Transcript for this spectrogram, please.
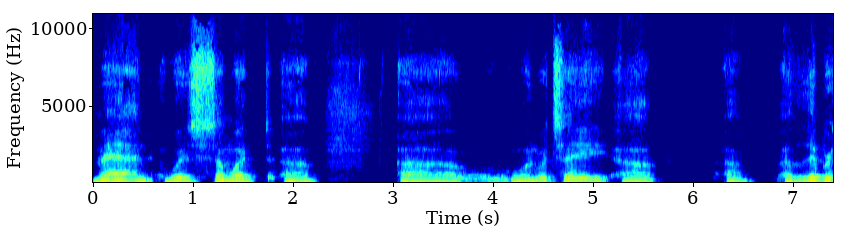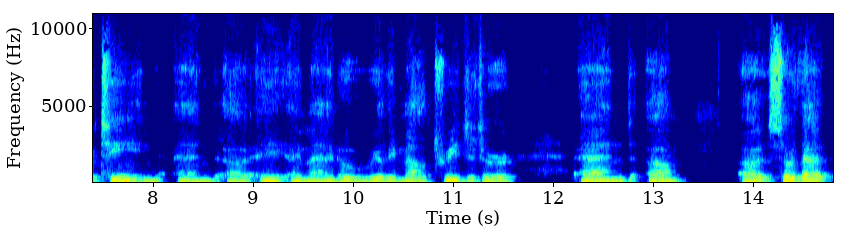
man was somewhat uh, uh, one would say uh, a, libertine and a, a, man who really maltreated her, and um, so that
